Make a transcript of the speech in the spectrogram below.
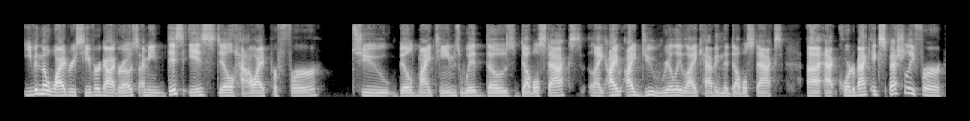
even though wide receiver got gross, I mean, this is still how I prefer to build my teams with those double stacks. Like I I do really like having the double stacks uh at quarterback, especially for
